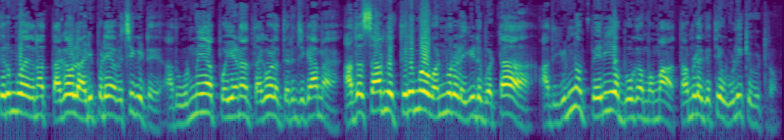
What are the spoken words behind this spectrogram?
திரும்ப எதனா தகவல் அடிப்படையா வச்சுக்கிட்டு அது உண்மையா பொய்யான தகவலை தெரிஞ்சுக்காம அதை சார்ந்து திரும்ப வன்முறையில் ஈடுபட்டா அது இன்னும் பெரிய பூகம்பமா தமிழகத்தையே உலுக்கி விட்டுரும்.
